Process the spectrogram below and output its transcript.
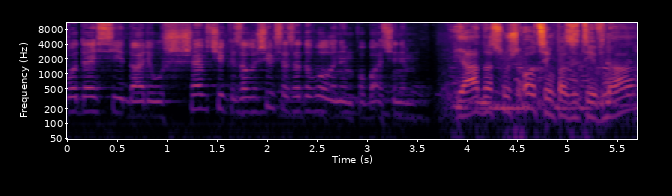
в Одесі Даріуш Шевчик залишився задоволеним побаченим. Я отношусь очень позитивно.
